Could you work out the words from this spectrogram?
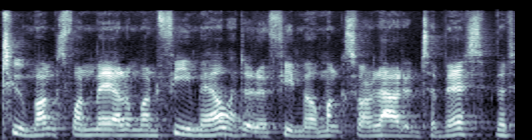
two monks, one male and one female. I don't know if female monks are allowed in Tibet, but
